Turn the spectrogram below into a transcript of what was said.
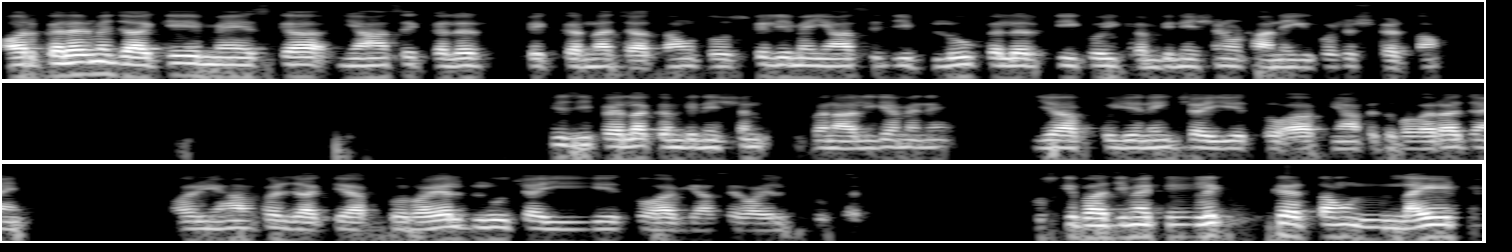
और कलर में जाके मैं इसका यहाँ से कलर पिक करना चाहता हूँ तो उसके लिए मैं यहाँ से जी ब्लू कलर की कोई कम्बिनेशन उठाने की कोशिश करता हूँ। जी जी, पहला कम्बिनेशन बना लिया मैंने। ये आपको ये नहीं चाहिए तो आप यहाँ पे दोबारा जाएँ और यहाँ पर जाके आपको रॉयल ब्लू चाहिए तो आप यहाँ से रॉयल ब्लू करें। उसके बाद जी मैं क्लिक करता हूँ लाइट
